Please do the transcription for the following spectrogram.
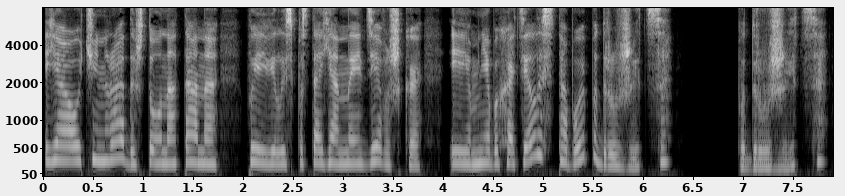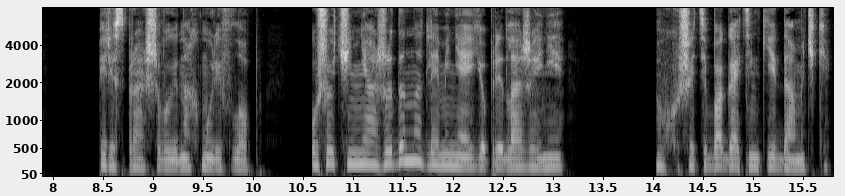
Я очень рада, что у Натана появилась постоянная девушка, и мне бы хотелось с тобой подружиться». «Подружиться?» — переспрашиваю, нахмурив лоб. Уж очень неожиданно для меня ее предложение. Ух уж эти богатенькие дамочки.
